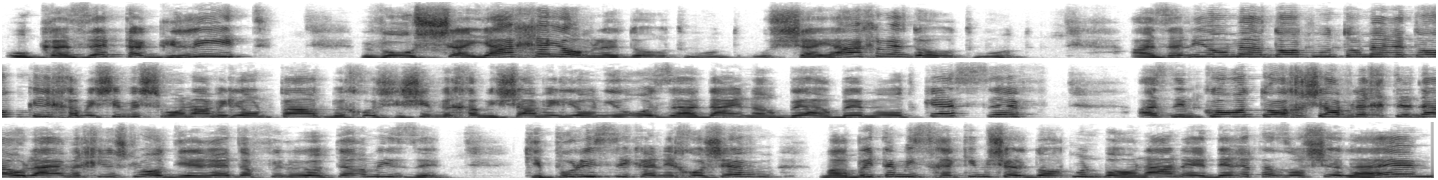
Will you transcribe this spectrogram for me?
הוא כזה תגלית, והוא שייך היום לדורטמונד, הוא שייך לדורטמונד, אז אני אומר, דורטמונד אומרת, אוקיי, 58 מיליון פאונד, 65 מיליון יורו זה עדיין הרבה הרבה מאוד כסף, אז נמכור אותו עכשיו, לך תדע, אולי המחיר שלו עוד ירד אפילו יותר מזה. כי פוליסיק, אני חושב, מרבית המשחקים של דורטמונד בעונה הנהדרת הזו שלהם,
